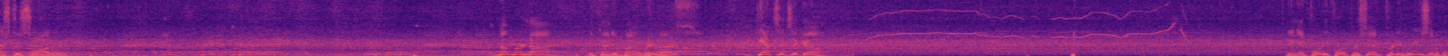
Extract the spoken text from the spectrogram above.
Pass to Slaughter. Number nine, defended by Ramos. Gets it to go. Being at 44%, pretty reasonable.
